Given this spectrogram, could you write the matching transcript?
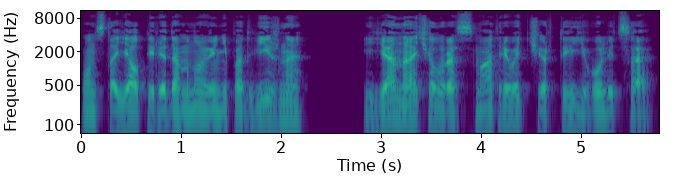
Он стоял передо мною неподвижно, и я начал рассматривать черты его лица.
